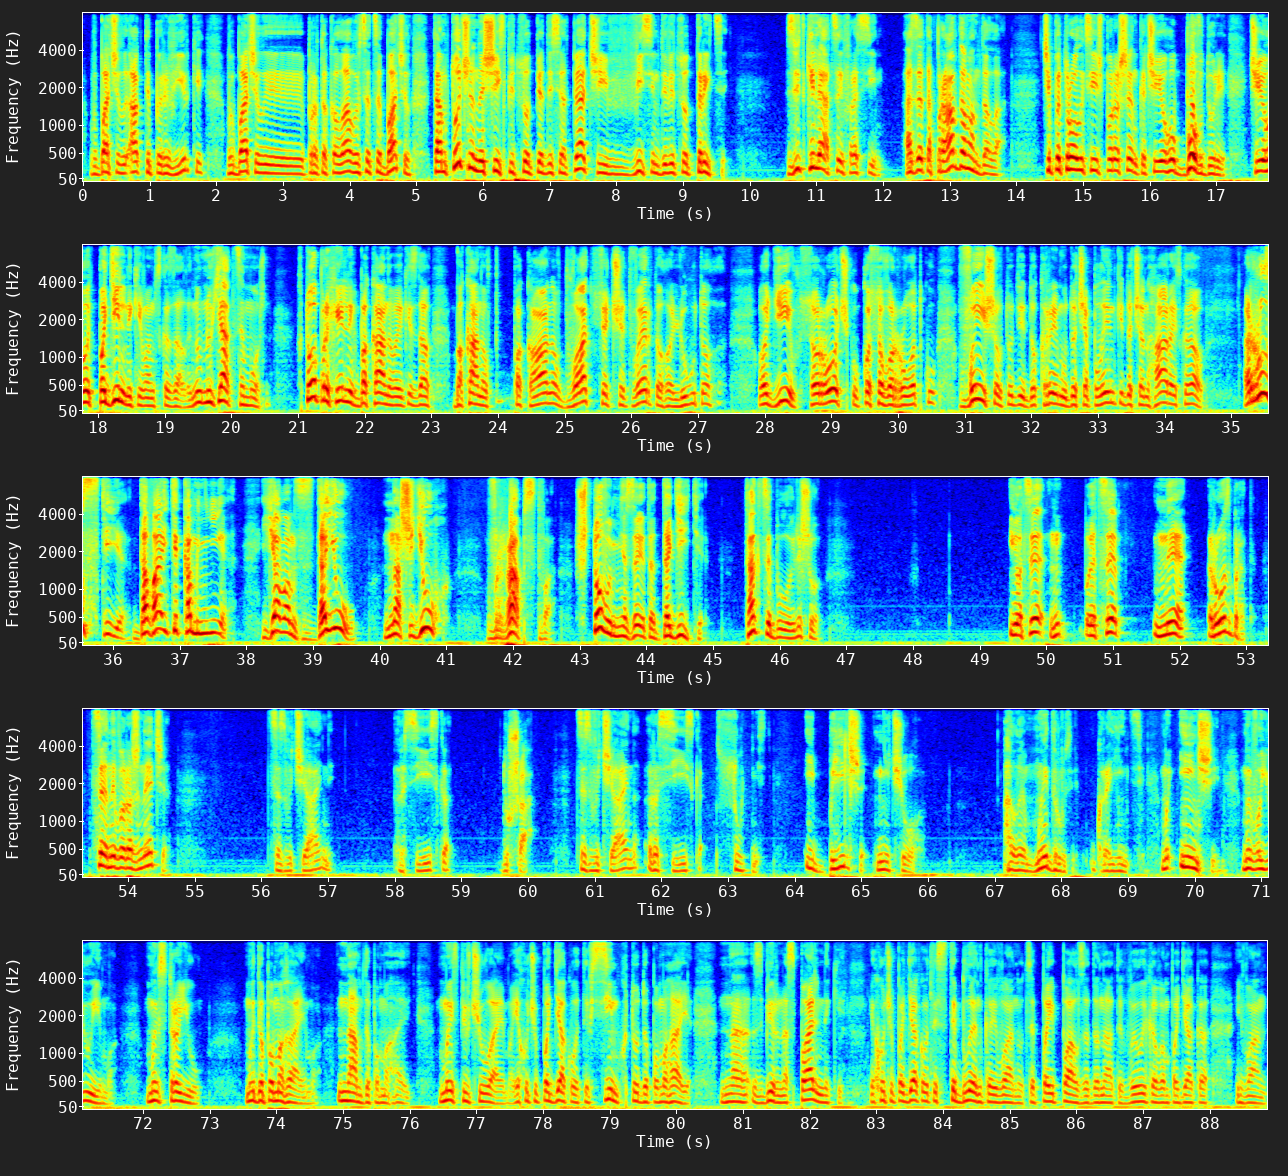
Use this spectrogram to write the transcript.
Ви бачили акти перевірки, ви бачили протокола, ви все це бачили. Там точно не 6555 чи 8930. Звідкиля цифра 7? Газета Правда вам дала? Чи Петро Олексійович Порошенко, чи його бовдурі, чи його подільники вам сказали? Ну, ну як це можна? Хто прихильник Баканова, який здав Баканов, Баканов 24 лютого одів сорочку, косоворотку, вийшов туди до Криму, до Чаплинки, до Чангара і сказав: Русские, давайте ко мне, я вам сдаю наш юг в рабство. Що ви мені за це дадите? Так це було, чи що? І оце, оце не розбрат, це не ворожнеча, це звичайний російська душа. Це звичайна російська сутність. І більше нічого. Але ми, друзі, українці, ми інші, ми воюємо, ми в строю, ми допомагаємо, нам допомагають, ми співчуваємо. Я хочу подякувати всім, хто допомагає на збір на спальники. Я хочу подякувати Стебленка Івану. Це PayPal задонатив. Велика вам подяка, Іван.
